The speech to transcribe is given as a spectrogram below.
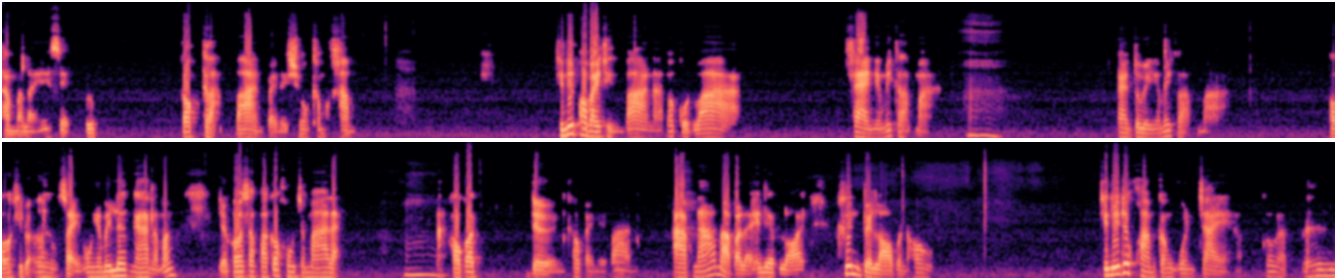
ทำอะไรให้เสร็จปุ๊บก็กลับบ้านไปในช่วงค่ำๆทีนี้พอไปถึงบ้านนะปรากฏว่า แฟนยังไม่กลับมาอ่าแฟนตัวเองยังไม่กลับมาเขาก็คิดว่าเออสงสัยคงยังไม่เลิกงานหรอมั้งเดี๋ยวก็สักพักก็คงจะมาแหละอืมอะเขาก็เดินเข้าไปในบ้าน อาบน้ำอาบอะไรให้เรียบร้อย ขึ้นไปรอบนห้อง ทีนี้ด้วยความกังวลใจครับ ก็แบบ เออ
